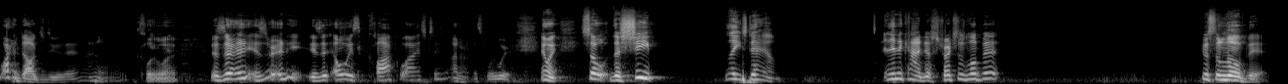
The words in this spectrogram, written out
why do dogs do that? I don't clue why. Is there any, is there any, is it always clockwise too? I don't know, it's really weird. Anyway, so the sheep lays down. And then it kind of just stretches a little bit. Just a little bit.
